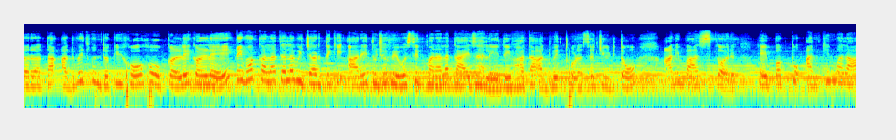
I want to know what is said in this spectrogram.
तर आता अद्वैत म्हणतो की हो हो कळले कळले. तेव्हा कला त्याला विचारते की अरे तुझ्या व्यवस्थितपणाला काय झाले? तेव्हा आता अद्वैत थोडस चिडतो आणि बास कर हे बघ तू आणखीन मला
